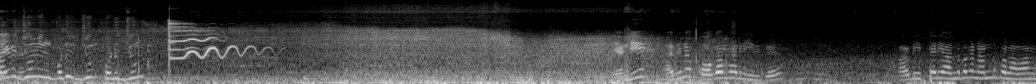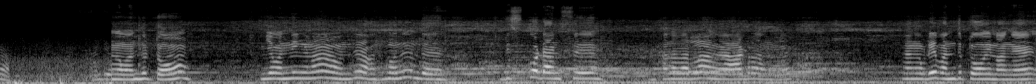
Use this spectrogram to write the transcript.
லைட்டாக ஜூமிங் போட்டு ஜூம் போட்டு ஜூம் ஏண்டி அது என்ன கொகை மாதிரி இருக்கு? அப்படி சரி அந்த பக்கம் நடந்து போகலாம் வாங்க. அங்கே வந்துட்டோம். இங்கே வந்தீங்கன்னா வந்து அங்கே வந்து இந்த டிஸ்கோ டான்ஸு அந்த மாதிரிலாம் அங்கே ஆடுறாங்க. நாங்கள் அப்படியே வந்துட்டோம் நாங்கள்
